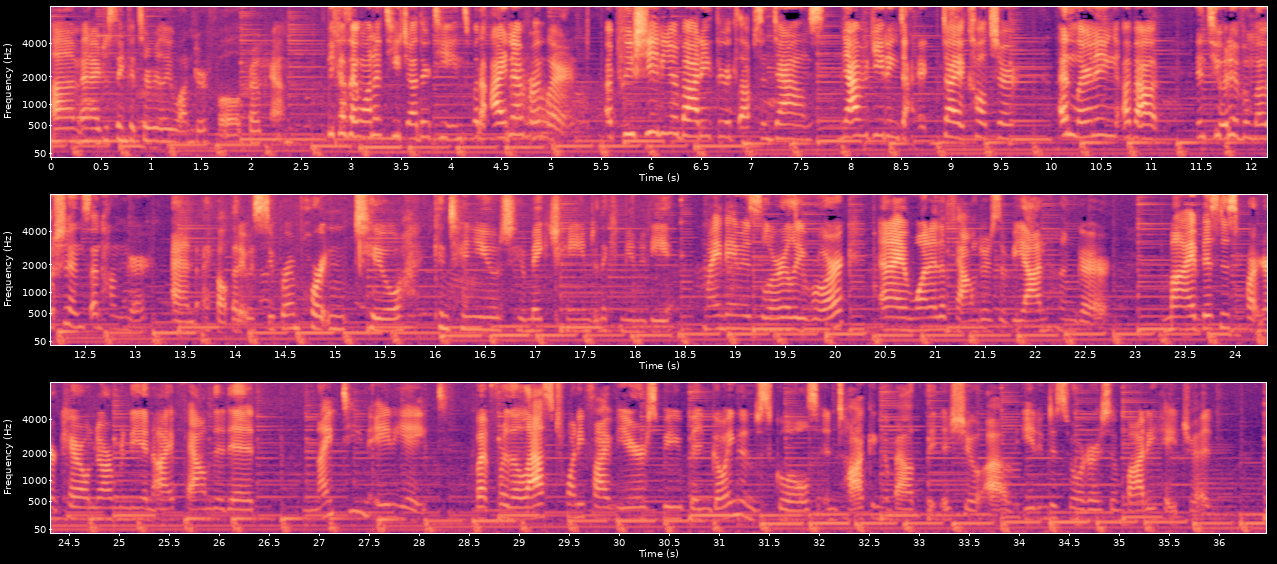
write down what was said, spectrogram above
Um, and I just think it's a really wonderful program. Because I want to teach other teens what I never learned appreciating your body through its ups and downs, navigating diet, diet culture, and learning about intuitive emotions and hunger. And I felt that it was super important to continue to make change in the community. My name is Laura Lee Rourke, and I am one of the founders of Beyond Hunger. My business partner, Carol Normandy, and I founded it in 1988. But for the last 25 years, we've been going into schools and talking about the issue of eating disorders and body hatred.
